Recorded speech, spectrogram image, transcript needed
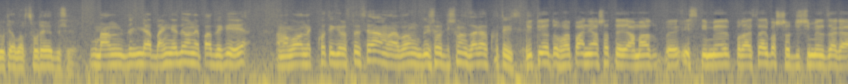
লোকে আবার ছড়িয়ে দিছে। বান্ধা ভাঙে দেওয়া নেপা দেখে আমাকে অনেক ক্ষতিগ্রস্ত হয়েছে আমার এবং দুইশো ডিসমেল জায়গার ক্ষতি হয়েছে। দ্বিতীয় দফায় পানি আসাতে আমার স্কিমের প্রায় চার পাঁচশো ডিসিমেল জায়গা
